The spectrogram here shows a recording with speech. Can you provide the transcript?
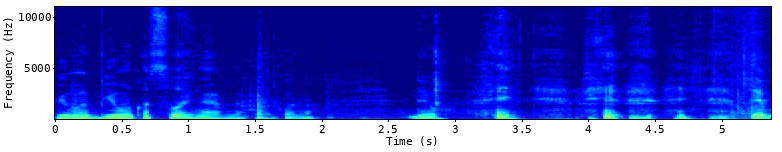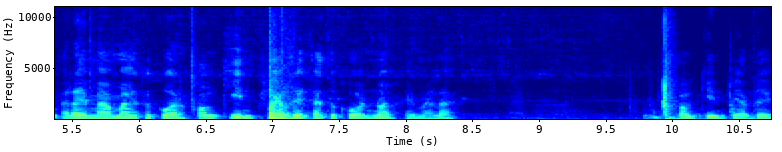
วิวมันวิวมันก็สวยงามนะครับทุกคนเนาะเดี๋ยวเตรียมอะไรมามากทุกคนของกินเพียบเลยค่ะทุกคนเนาะเห็นไหมล่ะของกินเพียบเลย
